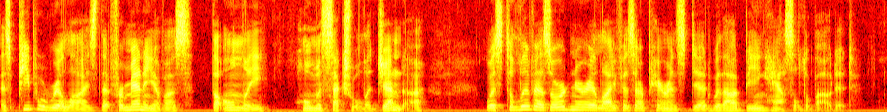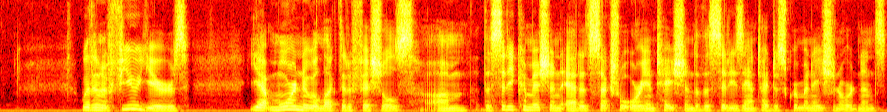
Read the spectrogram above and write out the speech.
as people realized that for many of us, the only homosexual agenda was to live as ordinary a life as our parents did without being hassled about it. Within a few years, yet more new elected officials, um, the City Commission added sexual orientation to the city's anti discrimination ordinance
